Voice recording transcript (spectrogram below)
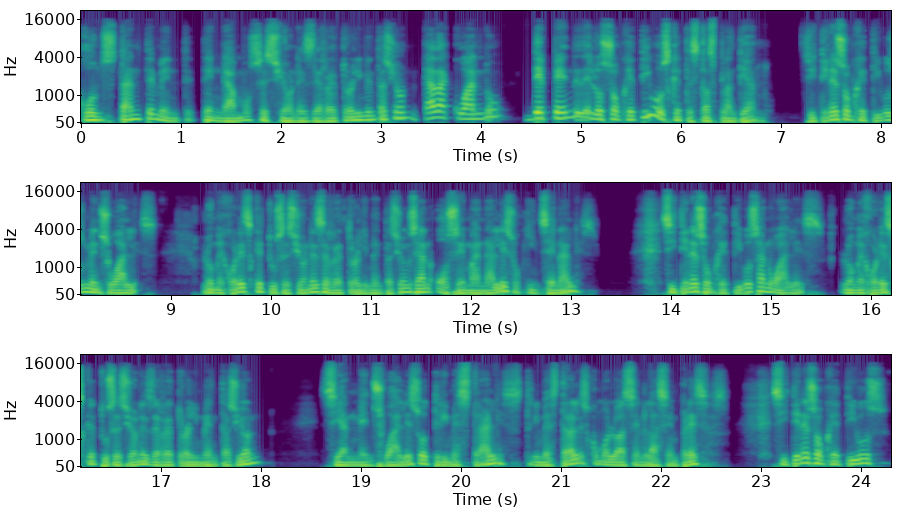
constantemente tengamos sesiones de retroalimentación. Cada cuando depende de los objetivos que te estás planteando. Si tienes objetivos mensuales, lo mejor es que tus sesiones de retroalimentación sean o semanales o quincenales. Si tienes objetivos anuales, lo mejor es que tus sesiones de retroalimentación sean mensuales o trimestrales, trimestrales como lo hacen las empresas. Si tienes objetivos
